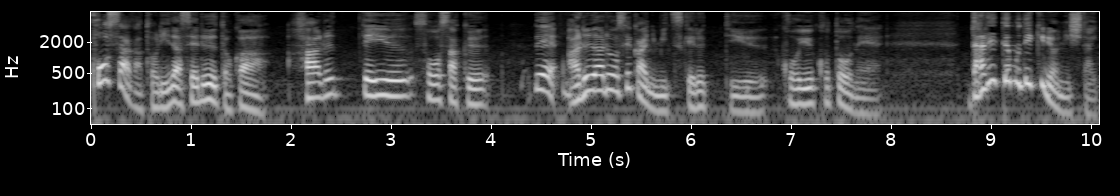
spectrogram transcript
ぽさが取り出せるとか、貼るっていう創作で、あるあるを世界に見つけるっていう、こういうことをね、誰でもできるようにしたいっ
